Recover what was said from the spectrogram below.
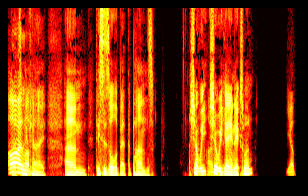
Oh, I that's love that. okay. Um, this is all about the puns. Shall we? Puns shall we it go your up. next one? Yep.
